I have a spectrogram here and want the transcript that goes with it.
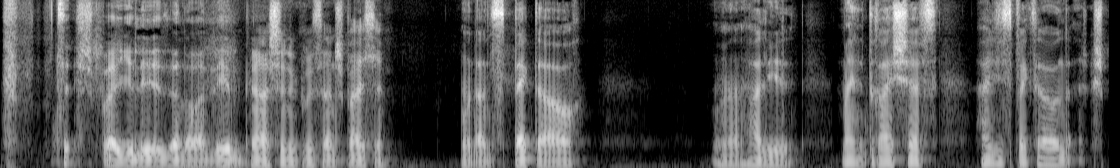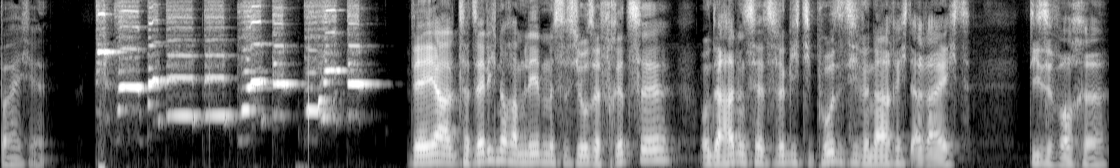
Speichele ist ja noch am Leben. Ja, schöne Grüße an Speiche. Und an Spectre auch. Und an Halil. Meine drei Chefs. Halil, Spectre und Speiche. Wer ja tatsächlich noch am Leben ist, ist Josef Fritzl. Und da hat uns jetzt wirklich die positive Nachricht erreicht, diese Woche.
